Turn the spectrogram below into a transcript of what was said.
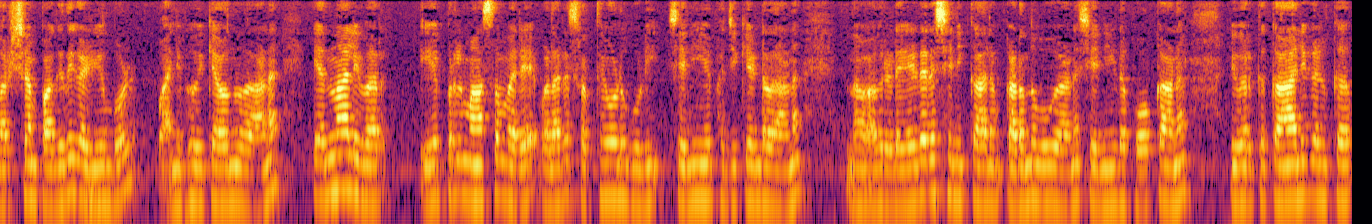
വർഷം പകുതി കഴിയുമ്പോൾ അനുഭവിക്കാവുന്നതാണ്. എന്നാൽ ഇവർ ഏപ്രിൽ മാസം വരെ വളരെ ശ്രദ്ധയോടുകൂടി ശനിയെ ഭജിക്കേണ്ടതാണ്. അവരുടെ ഏഴര ശനിക്കാലം കടന്നു പോവുകയാണ്. ശനിയുടെ പോക്കാണ്. ഇവർക്ക് കാലുകൾക്ക്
